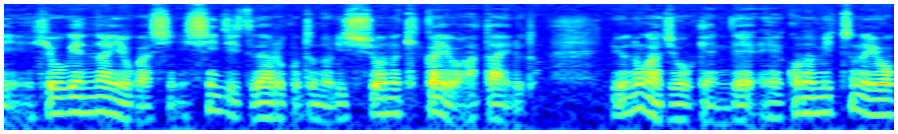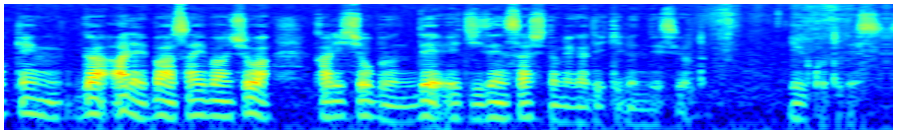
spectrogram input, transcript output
い表現内容が真実であることの立証の機会を与えると。いうのが条件で、えこの3つの要件があれば裁判所は仮処分で事前差し止めができるんですよと。いうことです。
